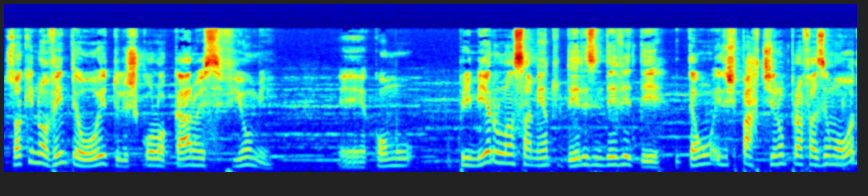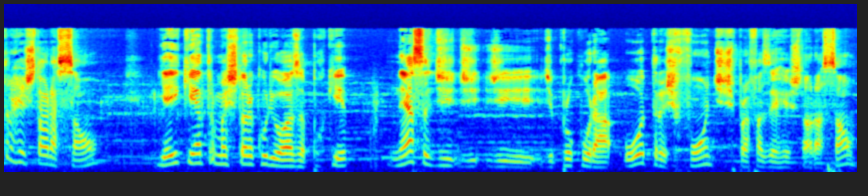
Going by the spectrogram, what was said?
Só que em 98 eles colocaram esse filme é, como primeiro lançamento deles em DVD. Então eles partiram para fazer uma outra restauração. E aí que entra uma história curiosa, porque nessa de, de, de, de procurar outras fontes para fazer a restauração,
